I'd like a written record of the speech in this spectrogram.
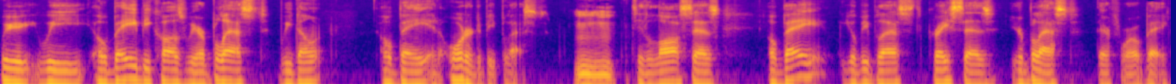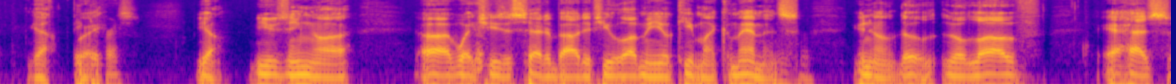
We we obey because we are blessed. We don't obey in order to be blessed. Mm-hmm. See, the law says, "Obey, you'll be blessed." Grace says, "You're blessed, therefore obey." Yeah. Big right. difference. Yeah, using uh, uh, what Jesus said about if you love me, you'll keep my commandments. You know, the the love has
